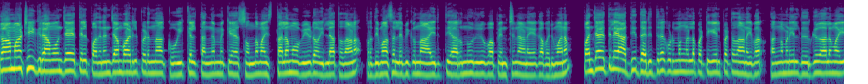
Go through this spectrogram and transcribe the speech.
കാമാക്ഷി ഗ്രാമപഞ്ചായത്തിൽ പതിനഞ്ചാം വാർഡിൽപ്പെടുന്ന കോയിക്കൽ തങ്ങമ്മയ്ക്ക് സ്വന്തമായി സ്ഥലമോ വീടോ ഇല്ലാത്തതാണ് പ്രതിമാസം ലഭിക്കുന്ന ആയിരത്തി അറുന്നൂറ് രൂപ പെൻഷനാണ് ഏക വരുമാനം. പഞ്ചായത്തിലെ അതിദരിദ്ര കുടുംബങ്ങളുടെ പട്ടികയിൽപ്പെട്ടതാണ് ഇവർ. തങ്ങമണിയിൽ ദീർഘകാലമായി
